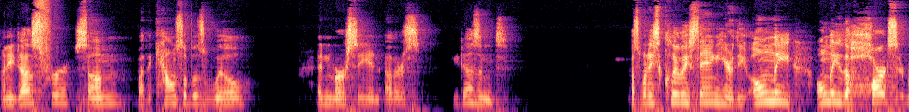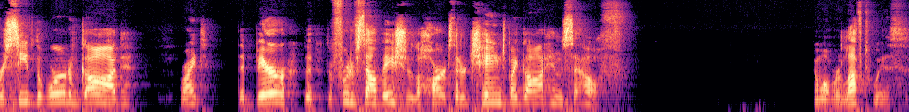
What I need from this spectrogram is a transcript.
And He does for some by the counsel of His will and mercy, and others He doesn't. That's what he's clearly saying here. The only, only the hearts that receive the word of God, right, that bear the, the fruit of salvation are the hearts that are changed by God himself. And what we're left with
